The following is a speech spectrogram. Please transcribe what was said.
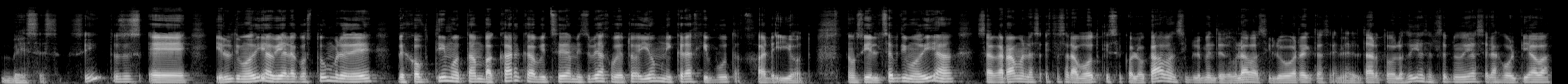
veces. ¿Sí? Entonces, eh, y el último día había la costumbre de Bejovtimo tambakarka yom hariyot. Y el séptimo día se agarraban las, estas arabot que se colocaban simplemente dobladas y luego rectas en el altar todos los días. El séptimo día se las golpeaba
